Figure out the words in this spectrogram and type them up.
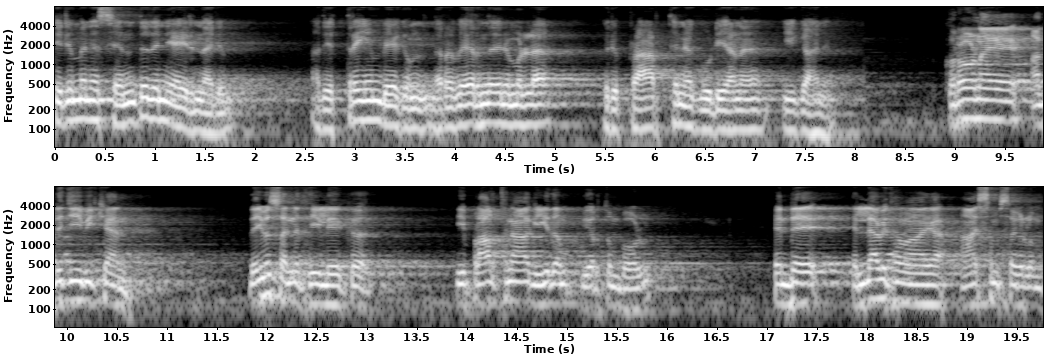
തിരുമനസ് എന്ത് തന്നെയായിരുന്നാലും അത് എത്രയും വേഗം നിറവേറുന്നതിനുമുള്ള ഒരു പ്രാർത്ഥന കൂടിയാണ് ഈ ഗാനം. കൊറോണയെ അതിജീവിക്കാൻ ദൈവസന്നിധിയിലേക്ക് ഈ പ്രാർത്ഥനാ ഗീതം ഉയർത്തുമ്പോൾ എന്റെ എല്ലാവിധമായ ആശംസകളും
